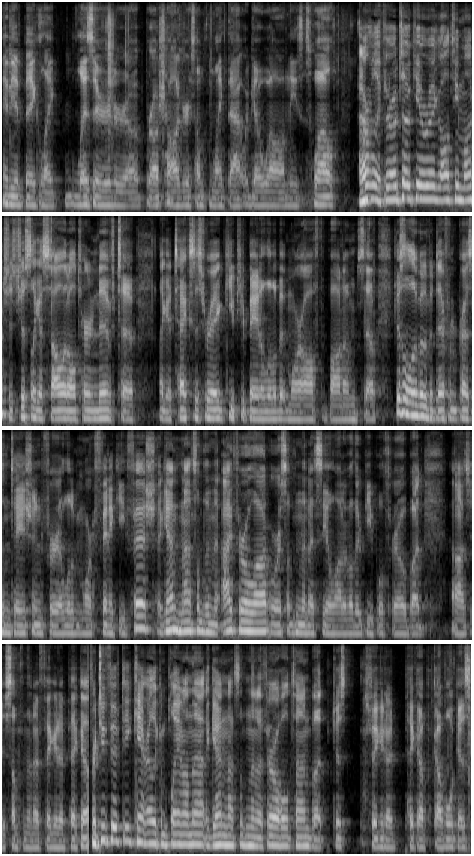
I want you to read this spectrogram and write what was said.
Maybe a big like lizard or a brush hog or something like that would go well on these as well. I don't really throw a Tokyo rig all too much. It's just like a solid alternative to like a Texas rig. Keeps your bait a little bit more off the bottom. So just a little bit of a different presentation for a little bit more finicky fish. Again, not something that I throw a lot or something that I see a lot of other people throw, but uh, it's just something that I figured I'd pick up. For 250, can't really complain on that. Again, not something that I throw a whole ton, but just figured I'd pick up a couple because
